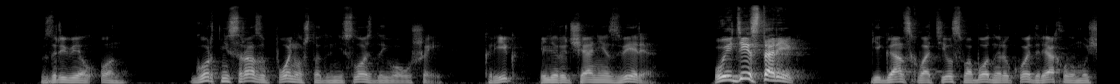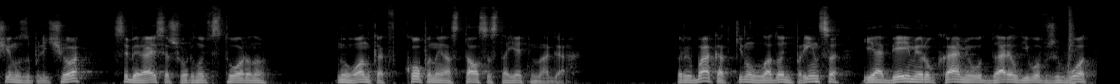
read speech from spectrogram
— взревел он. Горд не сразу понял, что донеслось до его ушей. Крик или рычание зверя. «Уйди, старик!» Гигант схватил свободной рукой дряхлого мужчину за плечо, собираясь отшвырнуть в сторону. Но он, как вкопанный, остался стоять на ногах. Рыбак откинул ладонь принца и обеими руками ударил его в живот,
